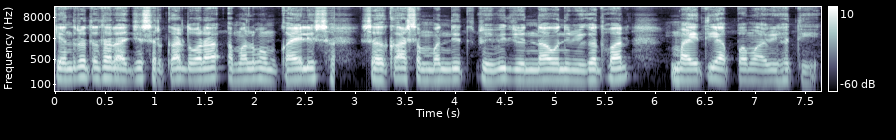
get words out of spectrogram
કેન્દ્ર તથા રાજ્ય સરકાર દ્વારા અમલમાં મુકાયેલી સહ- સહકાર સંબંધિત વિવિધ યોજનાઓની વિગતવાર માહિતી આપવામાં આવી હતી.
